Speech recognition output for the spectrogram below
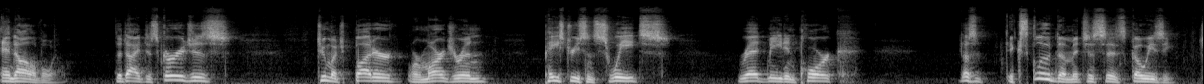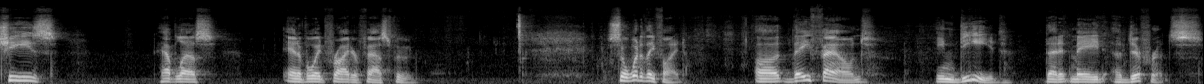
and olive oil. The diet discourages too much butter or margarine, pastries and sweets, red meat and pork. Doesn't exclude them, it just says go easy. Cheese, have less and avoid fried or fast food. So, what did they find? Uh, they found, indeed, that it made a difference.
